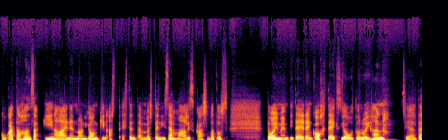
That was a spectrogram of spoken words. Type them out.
kuka tahansa kiinalainen on jonkinasteisten tämmöisten isänmaalliskasvatustoimenpiteiden kohteeksi joutunut ihan sieltä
